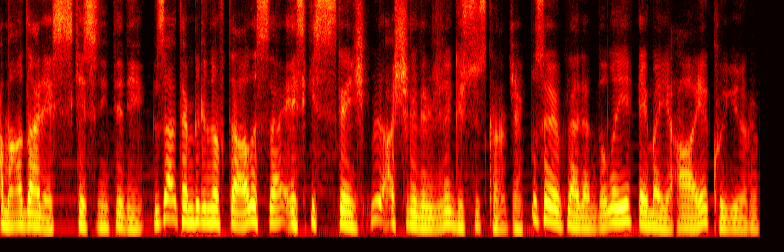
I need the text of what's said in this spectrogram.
ama adaletsiz kesinlikle değil. Zaten bir nokta alırsa eski Strange gibi aşırı derecede güçsüz kalacak. Bu sebeplerden dolayı Emma'yı A'ya koyuyorum.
